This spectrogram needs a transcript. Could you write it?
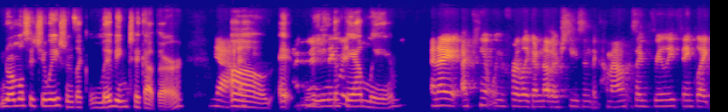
normal situations like living together. Yeah. Um and meeting the would, family. And I, I can't wait for like another season to come out because I really think like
